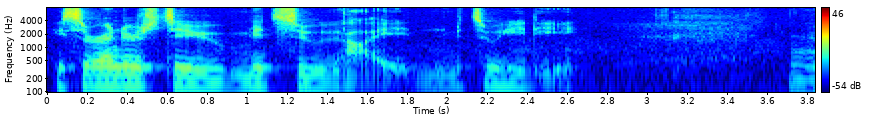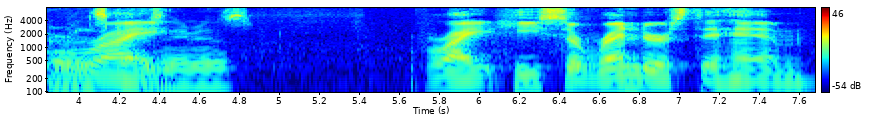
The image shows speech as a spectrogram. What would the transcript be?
He surrenders to Mitsuhide, Mitsuhide. Whatever this guy's Right. name is. Right, he surrenders to him.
